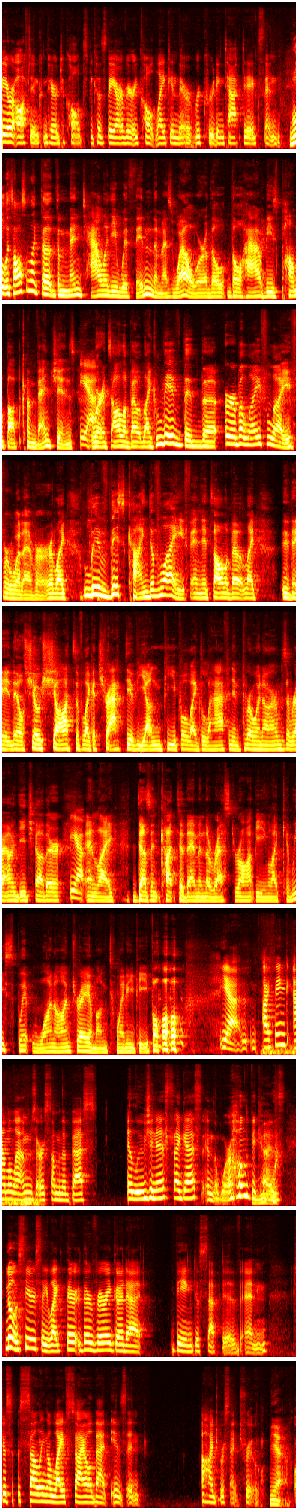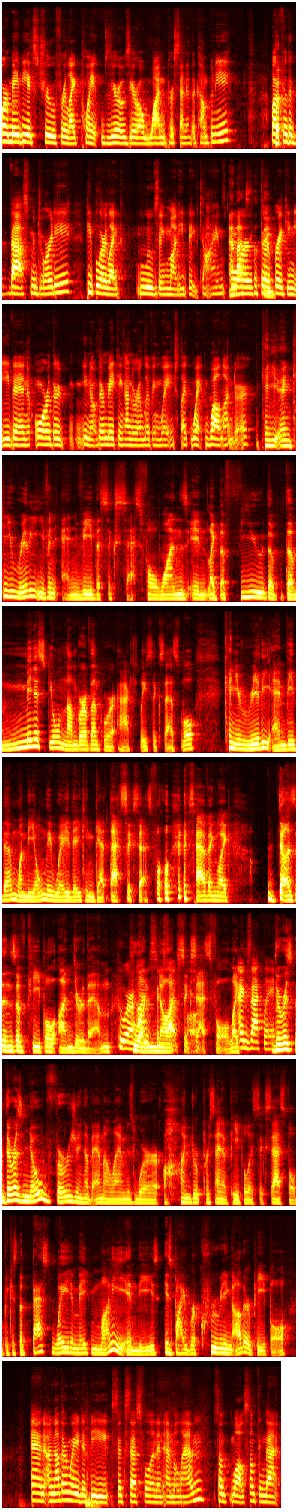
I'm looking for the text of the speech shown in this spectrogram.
they are often compared to cults because they are very cult-like in their recruiting tactics and Well, it's also like the the mentality within them as well, where they'll they'll have these pump up conventions Yeah. where it's all about like live the the Herbalife life or whatever, or like live this kind of life, and it's all about like they they'll show shots of like attractive young people like laughing and throwing arms around each other, Yeah. and like doesn't cut to them in the restaurant being like, can we split one entree among twenty people? Yeah, I think MLMs are some of the best illusionists, I guess, in the world because no, seriously, like they're they're very good at being deceptive and just selling a lifestyle that isn't 100% true. yeah. Or maybe it's true for like 0.001% of the company, but, But- for the vast majority, people are like losing money big time or the they're thing. breaking even or they're you know they're making under a living wage like way, well under Can you and can you really even envy the successful ones in like the few the the minuscule number of them who are actually successful? Can you really envy them when the only way they can get that successful is having like dozens of people under them Who are who are not successful? Like Exactly. There is there is no version of MLMs where 100% of people is successful because the best way to make money in these is by recruiting other people. And another way to be successful in an MLM, some, well, something that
